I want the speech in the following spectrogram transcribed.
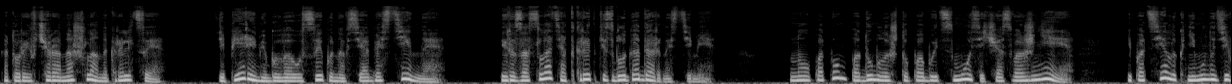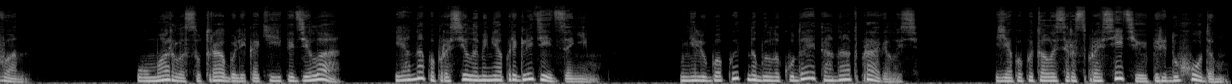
которые вчера нашла на крыльце. Теперь ими была усыпана вся гостиная. И разослать открытки с благодарностями. Но потом подумала, что побыть с Мо сейчас важнее, и подсела к нему на диван. У Марла с утра были какие-то дела, и она попросила меня приглядеть за ним — мне любопытно было, куда это она отправилась. Я попыталась расспросить ее перед уходом,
